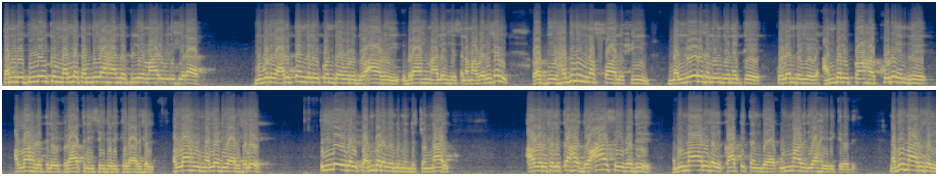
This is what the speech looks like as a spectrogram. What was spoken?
தன்னுடைய பிள்ளைக்கும் நல்ல தந்தையாக அந்த பிள்ளை மாறிவிடுகிறார். இவ்வளவு அர்த்தங்களை கொண்ட ஒரு துஆவை இப்ராஹிம் அலைஹிஸ்ஸலாம் அவர்கள் ரப்பி ஹபிலி நல்லோர்கள் இருந்து எனக்கு குழந்தையை அன்பளிப்பாக கொடு என்று அல்லாஹிடத்திலே பிரார்த்தனை செய்திருக்கிறார்கள். அல்லாஹின் நல்லடியார்களே பிள்ளைகள் பண்பட வேண்டும் என்று சொன்னால் அவர்களுக்காக துவா செய்வது நபிமார்கள் காட்டி தந்த முன்மாதிரியாக இருக்கிறது. நபிமார்கள்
